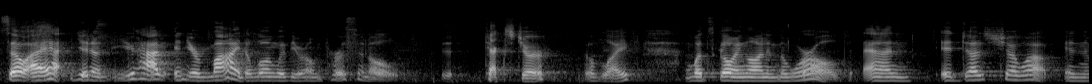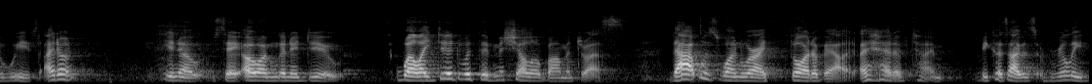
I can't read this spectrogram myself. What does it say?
So I, you know, you have in your mind, along with your own personal uh, texture of life, what's going on in the world, and it does show up in the weaves. I don't, you know, say, oh, I'm going to do well, I did with the Michelle Obama dress. That was one where I thought about ahead of time because I was really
